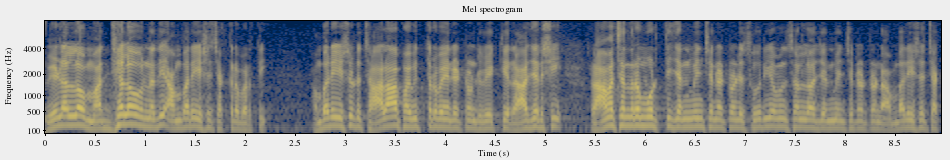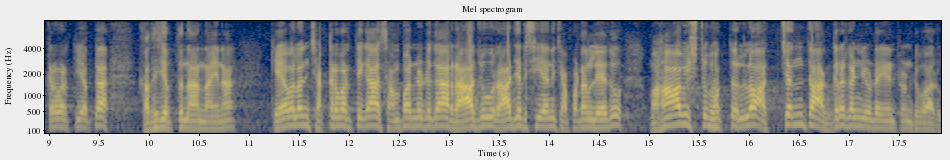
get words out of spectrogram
వీళ్ళల్లో మధ్యలో ఉన్నది అంబరీష చక్రవర్తి. అంబరీషుడు చాలా పవిత్రమైనటువంటి వ్యక్తి రాజర్షి రామచంద్రమూర్తి జన్మించినటువంటి సూర్యవంశంలో జన్మించినటువంటి అంబరీష చక్రవర్తి యొక్క కథ చెప్తున్నాను నాయన. కేవలం చక్రవర్తిగా సంపన్నుడిగా రాజు రాజర్షి అని చెప్పడం లేదు. మహావిష్ణు భక్తుల్లో అత్యంత అగ్రగణ్యుడైనటువంటి వారు.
